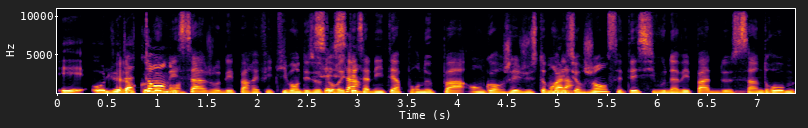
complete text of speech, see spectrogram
Et au lieu d'attendre. Le message au départ, effectivement, des autorités sanitaires pour ne pas engorger justement les urgences, c'était si vous n'avez pas de syndrome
